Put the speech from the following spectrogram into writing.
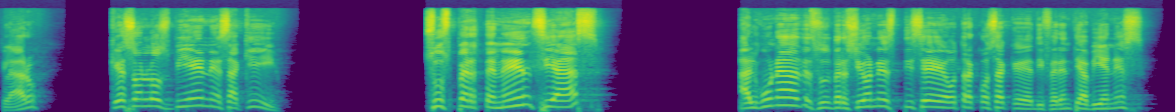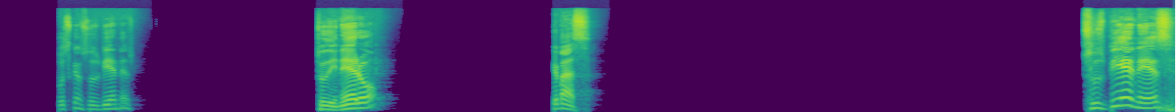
claro. ¿Qué son los bienes aquí? sus pertenencias. Alguna de sus versiones dice otra cosa que diferente a bienes. Busquen sus bienes. Su dinero. ¿Qué más? Sus bienes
